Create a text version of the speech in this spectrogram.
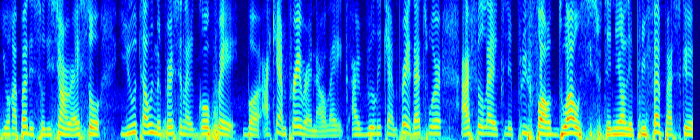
il y aura pas de solution, right? So you telling the person like, go pray, but I can't pray right now. Like, I really can't pray. That's where I feel like les plus forts doivent aussi soutenir les plus faibles parce que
